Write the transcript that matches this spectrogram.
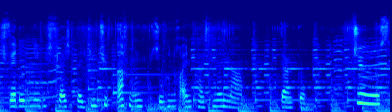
Ich werde nämlich vielleicht bei YouTube machen und suche noch einen passenden Namen. Danke. Tschüss.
